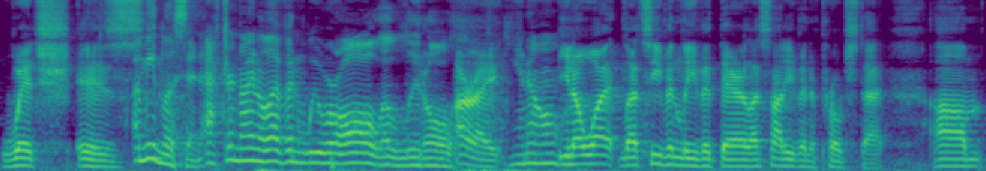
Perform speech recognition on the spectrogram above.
which is I mean, listen, after 9-11, we were all a little all right. You know, You know what? Let's even leave it there. Let's not even approach that. Um,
